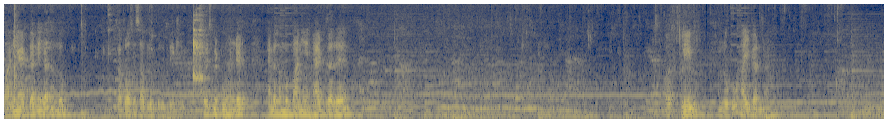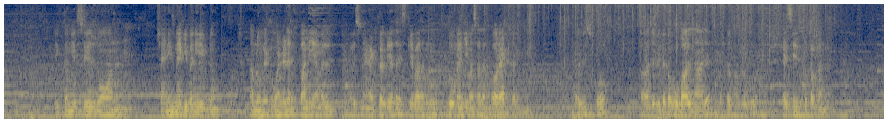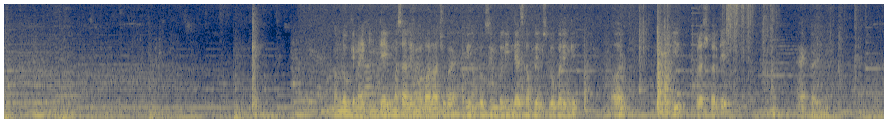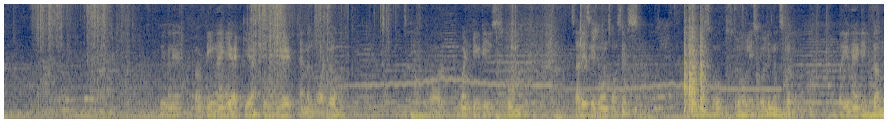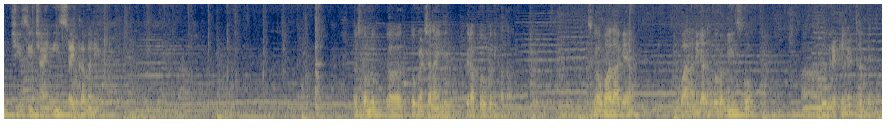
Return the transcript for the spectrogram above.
पानी ऐड करने के बाद हम लोग का प्रोसेस आप लोग को देखिए। तो इसमें 200 हंड्रेड हम लोग पानी ऐड कर रहे हैं। और फ्लेम हम लोग को हाई करना है। एकदम ये सेजवान चाइनीज़ मैगी बनी एकदम। हम लोग ने 200 हंड्रेड पानी एम इसमें ऐड कर दिया था, इसके बाद हम लोग दो मैगी मसाला और ऐड करेंगे। और इसको जब तक उबाल ना आ जाए, तब तक हम लोग को ऐसे इसको पकाना है। हम लोग के मैगी के मसाले में उबाल आ चुका है। अभी हम लोग सिंपली गैस का फ्लेम स्लो करेंगे और मैगी क्रश करके ऐड करेंगे। ये मैंने तीन मैगी ऐड किया two hundred M L water और वन टी टी स्पून सारे सेजोन सॉसेस इसको स्लोली स्लोली मिक्स करूँगा। और ये मैगी एकदम चीज़ी चाइनीज़ टाइप का बनेगा तो इसको हम लोग दो मिनट चलाएँगे, फिर आप लोगों को दिखाता हूँ। इसमें उबाल आ गया है। उबाल आने के बाद हम लोग अभी इसको के लिए ढक देंगे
